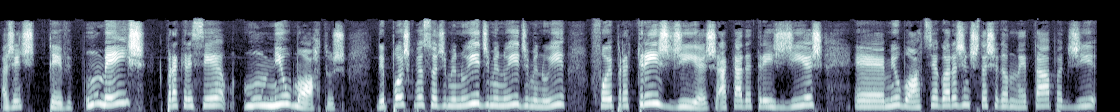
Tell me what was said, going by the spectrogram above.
a gente teve um mês para crescer um mil mortos. Depois começou a diminuir, diminuir, diminuir, foi para três dias. A cada três dias, é, mil mortos. E agora a gente está chegando na etapa de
